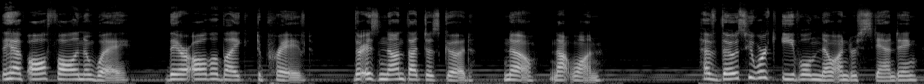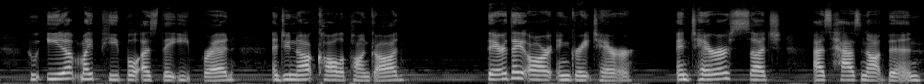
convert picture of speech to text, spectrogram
They have all fallen away. They are all alike depraved. There is none that does good. No, not one. Have those who work evil no understanding, who eat up my people as they eat bread, and do not call upon God? There they are in great terror, and terror such as has not been.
